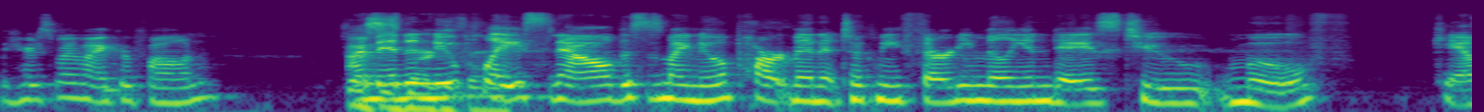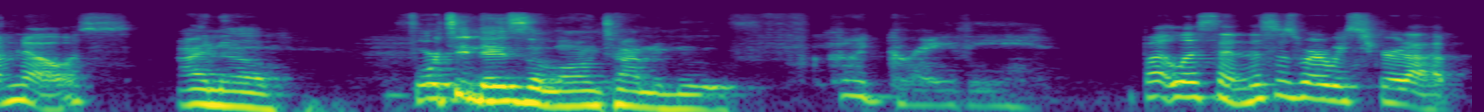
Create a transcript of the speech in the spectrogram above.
here's my microphone i'm in a new place now this is my new apartment it took me 30 million days to move cam knows I know. 14 days is a long time to move. good gravy but listen this is where we screwed up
